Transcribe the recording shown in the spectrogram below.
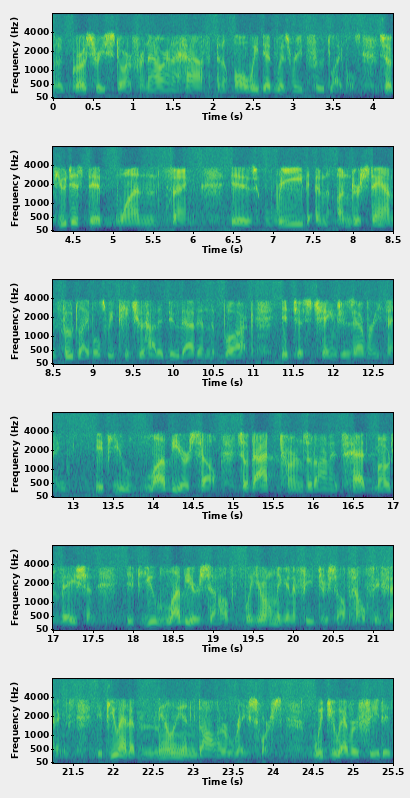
the grocery store for an hour and a half, and all we did was read food labels. So if you just did one thing, is read and understand food labels. We teach you how to do that in the book. It just changes everything if you love yourself, so that turns it on its head, motivation. If you love yourself, well, you're only going to feed yourself healthy things. If you had a million dollar racehorse, would you ever feed it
